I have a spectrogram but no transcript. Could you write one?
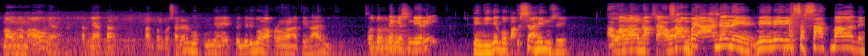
mau nggak mau ya. Ternyata tanpa gue sadar gue punya itu. Jadi gue nggak perlu ngelatih lagi. Untuk Hmm. tinggi sendiri? Tingginya gue paksain sih. Awal paksa. Awal sampai ada nih. Nih ini, ini sesat banget nih.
